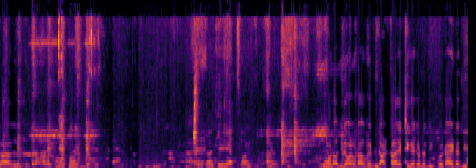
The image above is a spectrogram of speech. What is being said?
লাল। দেখো। ওটাও দিতে পারো ওটাও ডার্ক কালারের ঠিক আছে ওটা দিই ওটা এটা দিই।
